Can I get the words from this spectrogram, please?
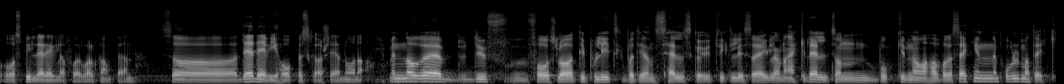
og spilleregler for valgkampen. Så det er det vi håper skal skje nå, da. Men når eh, du foreslår at de politiske partiene selv skal utvikle disse reglene, er ikke det litt sånn bukken og havresekken-problematikk?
